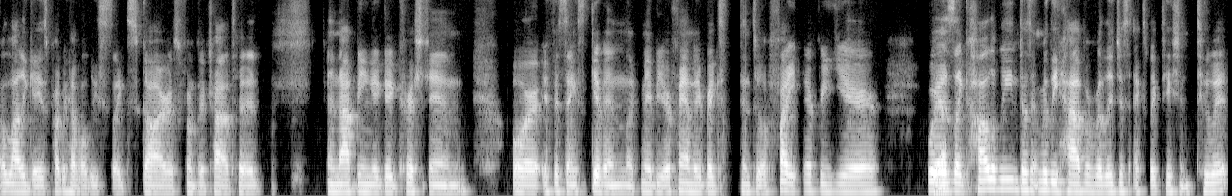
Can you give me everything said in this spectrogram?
a lot of gays probably have all these like scars from their childhood and not being a good christian or if it's thanksgiving like maybe your family breaks into a fight every year whereas like halloween doesn't really have a religious expectation to it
